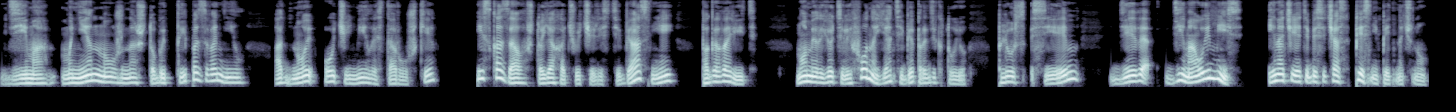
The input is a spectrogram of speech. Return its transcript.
«Дима, мне нужно, чтобы ты позвонил одной очень милой старушке и сказал, что я хочу через тебя с ней поговорить. Номер ее телефона я тебе продиктую. Плюс семь, девять... Дима, уймись, иначе я тебе сейчас песни петь начну.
